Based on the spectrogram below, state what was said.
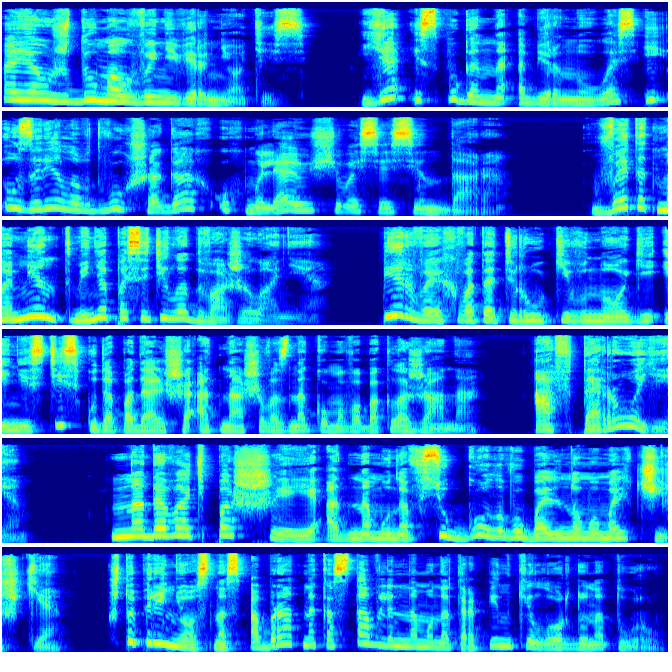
«А я уж думал, вы не вернетесь». Я испуганно обернулась и узрела в двух шагах ухмыляющегося Синдара. В этот момент меня посетило два желания. Первое – хватать руки в ноги и нестись куда подальше от нашего знакомого баклажана. А второе – надавать по шее одному на всю голову больному мальчишке, что перенес нас обратно к оставленному на тропинке лорду Натуру.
